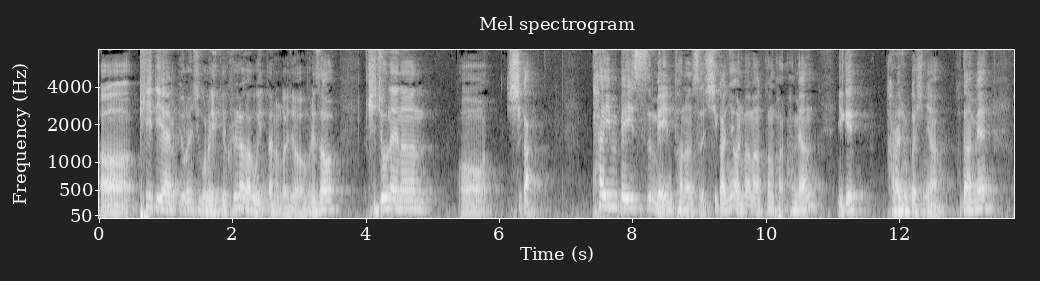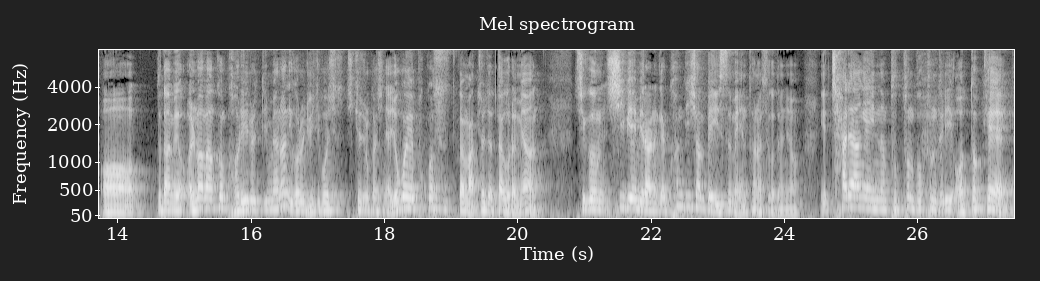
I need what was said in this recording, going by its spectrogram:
어, PDM, 이런 식으로 이렇게 흘러가고 있다는 거죠. 그래서 기존에는, 어, 시간, 타임 베이스 메인터넌스, 시간이 얼마만큼 하 면 이게 갈아줄 것이냐. 그 다음에, 어, 그 다음에 얼마만큼 거리를 뛰면은 이거를 유지시켜줄 것이냐. 요거에 포커스가 맞춰졌다 그러면 지금 CBM이라는 게 컨디션 베이스 메인터넌스거든요. 이 차량에 있는 부품 부품들이 어떻게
